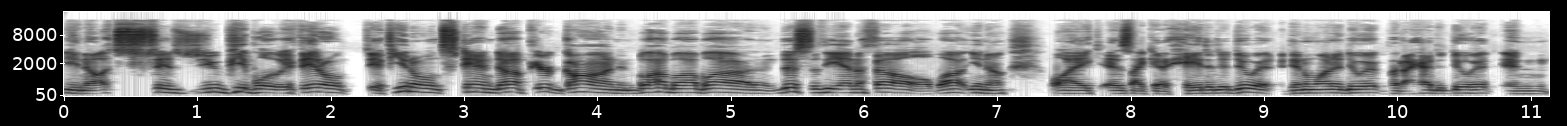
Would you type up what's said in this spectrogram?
you know, it's, it's, you people, if they don't, if you don't stand up, you're gone and blah, blah, blah. And this is the NFL, blah, you know, like as like I hated to do it. I didn't want to do it, but I had to do it. And,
